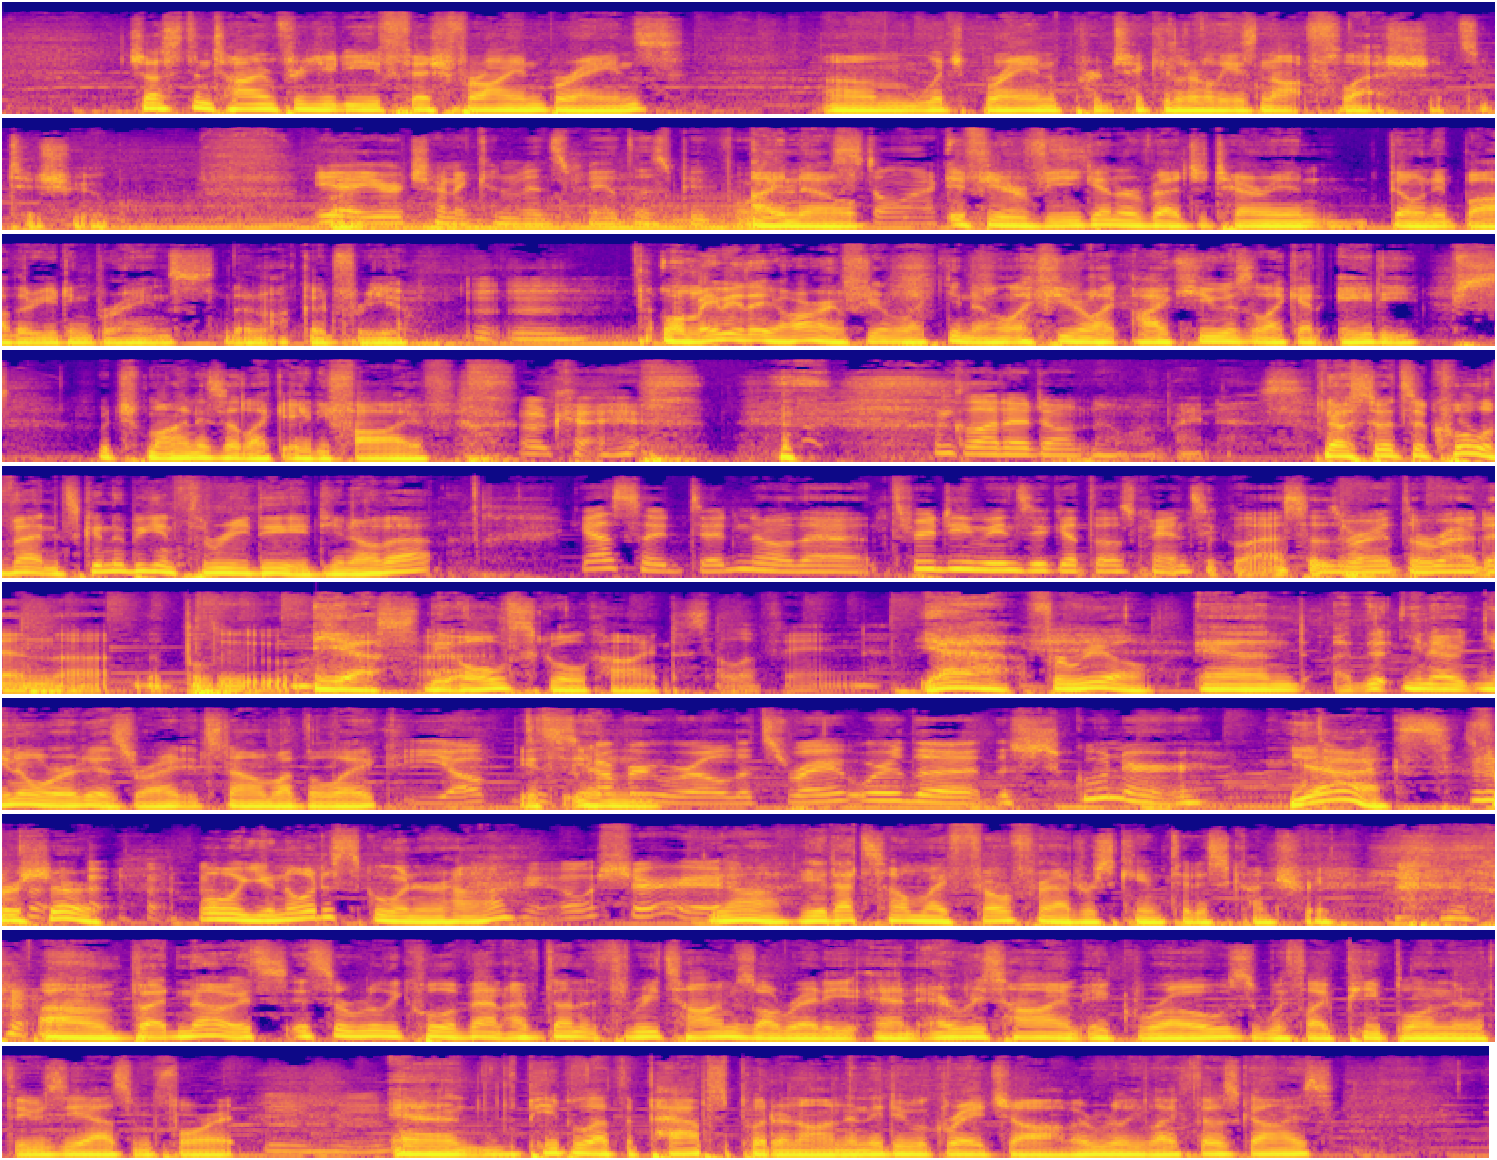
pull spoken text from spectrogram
just in time for you to eat fish fry and brains. Um, which brain particularly is not flesh; it's a tissue. Yeah, you were trying to convince me of this before. I know. If you're vegan or vegetarian, don't bother eating brains. They're not good for you. Mm-mm. Well, maybe they are if you're like, you know, if your like IQ is like at 80, which mine is at like 85. Okay. I'm glad I don't know what mine is. no, so it's a cool event. It's going to be in 3D. Do you know that? Yes, I did know that. 3D means you get those fancy glasses, right? The red and the, the blue Yes, the old school kind. cellophane. Yeah, for real. And uh, th- you know, you know where it is, right? It's down by the lake. Yup, It's Discovery in- World. It's right where the, the schooner Yeah, for sure. Oh, you know what a schooner, huh? Oh, sure. Yeah, yeah, that's how my forefathers came to this country. um, but no, it's it's a really cool event. I've done it three times already, and every time it grows with like people and their enthusiasm for it. And the people at the Paps put it on, and they do a great job. I really like those guys.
